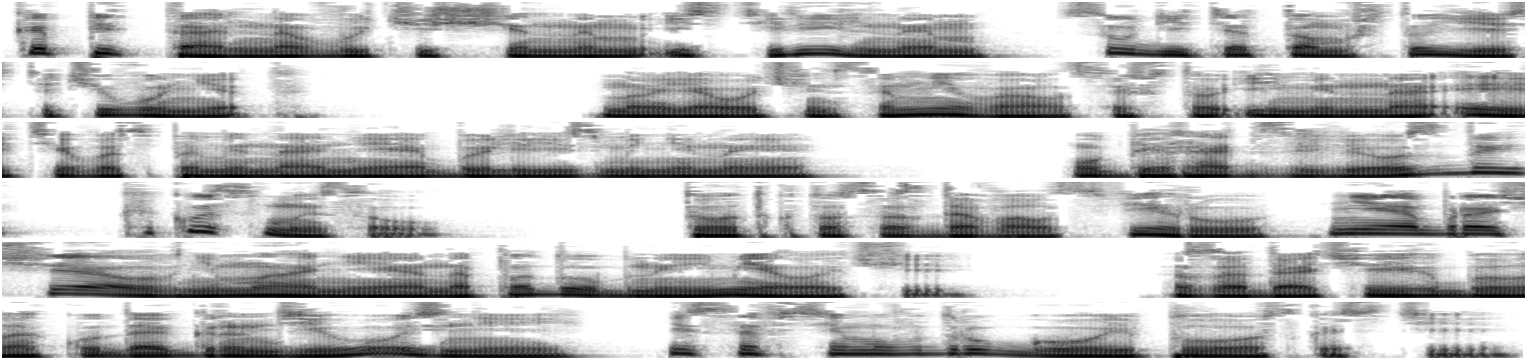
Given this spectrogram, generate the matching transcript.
капитально вычищенным и стерильным, судить о том, что есть, а чего нет. Но я очень сомневался, что именно эти воспоминания были изменены. Убирать звезды? Какой смысл? Тот, кто создавал сферу, не обращал внимания на подобные мелочи. Задача их была куда грандиозней и совсем в другой плоскости.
